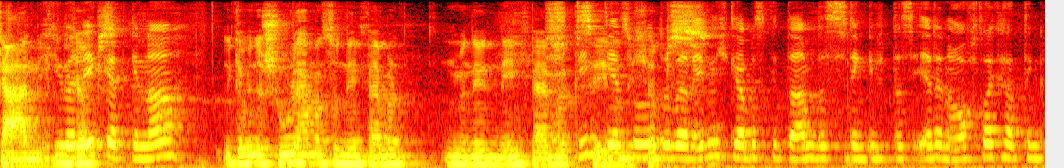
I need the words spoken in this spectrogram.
gar nicht. Ich überlege gerade genau. Ich glaube, in der Schule haben wir so nebenbei mal, nebenbei mal Stimmt, gesehen. jetzt und wo ich wir drüber reden, ich glaube, es geht darum, dass, sie den, dass er den Auftrag hat, den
